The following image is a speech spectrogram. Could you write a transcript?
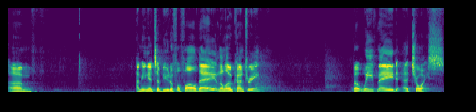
Um, I mean, it's a beautiful fall day in the low country, but we've made a choice.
